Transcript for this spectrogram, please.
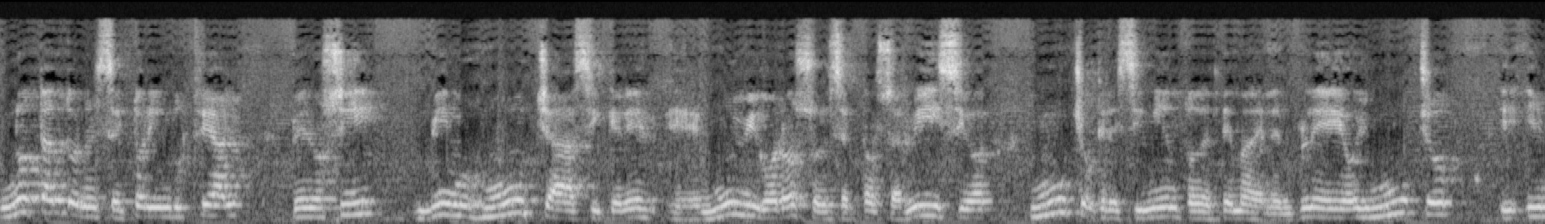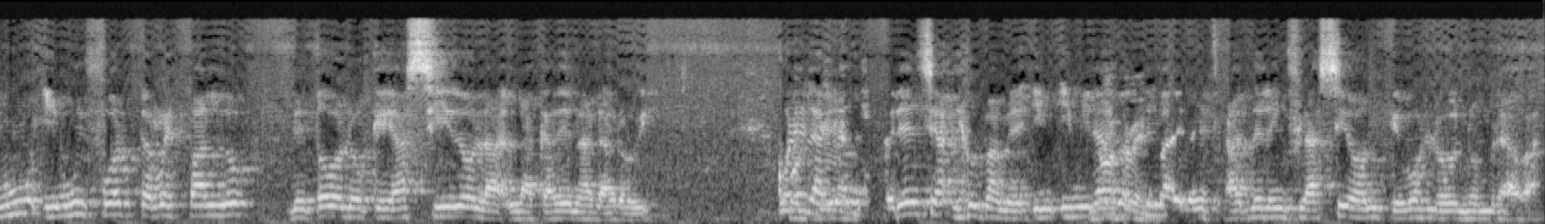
No tanto en el sector industrial, pero sí vimos mucha, si querés, eh, muy vigoroso el sector servicios, mucho crecimiento del tema del empleo y mucho y, muy, y muy fuerte respaldo de todo lo que ha sido la, cadena del. ¿Cuál es la gran diferencia? Discúlpame, y, mirando el tema de la, inflación que vos lo nombrabas.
